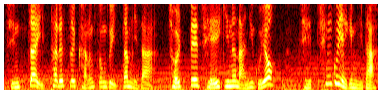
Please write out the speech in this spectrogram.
진짜 이탈했을 가능성도 있답니다. 절대 제 얘기는 아니고요. 제 친구 얘기입니다.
